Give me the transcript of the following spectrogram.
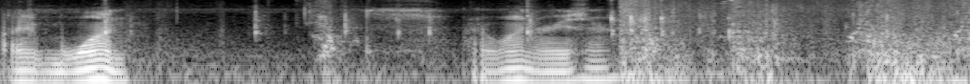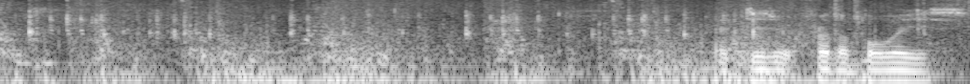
I won. I won, Razor. I did it for the boys.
